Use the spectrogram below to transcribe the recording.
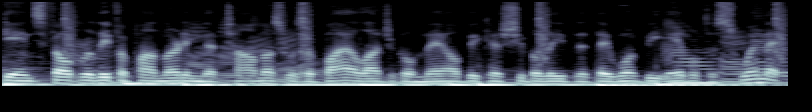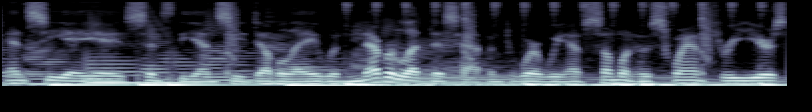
Gaines felt relief upon learning that Thomas was a biological male because she believed that they won't be able to swim at NCAAs since the NCAA would never let this happen to where we have someone who swam three years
